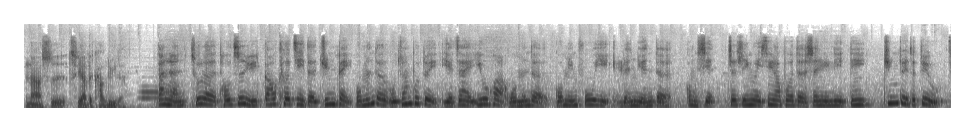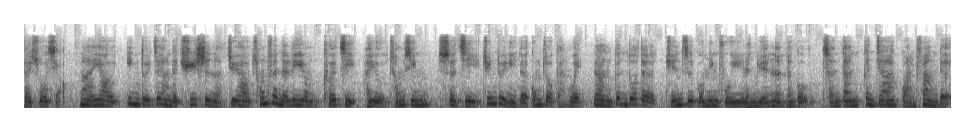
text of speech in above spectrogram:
那是次要的考虑了。当然，除了投资于高科技的军备，我们的武装部队也在优化我们的国民服役人员的贡献。这是因为新加坡的生育率低，军队的队伍在缩小。那要应对这样的趋势呢，就要充分的利用科技，还有重新设计军队里的工作岗位，让更多的全职国民服役人员呢，能够承担更加广泛的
